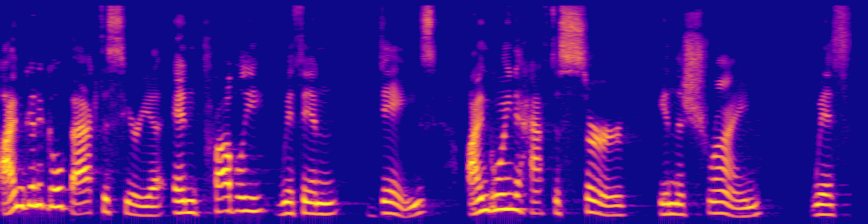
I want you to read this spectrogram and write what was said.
I'm going to go back to Syria, and probably within days, I'm going to have to serve in the shrine with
